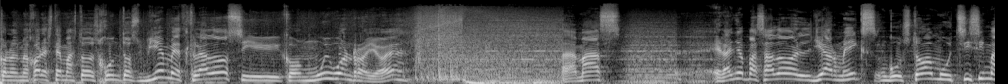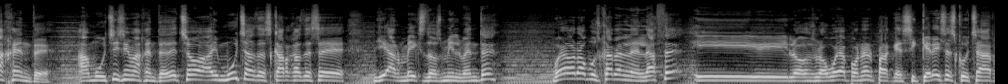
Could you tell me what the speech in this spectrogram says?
con los mejores temas todos juntos, bien mezclados y con muy buen rollo, ¿eh? Además, el año pasado el Year Mix gustó a muchísima gente. A muchísima gente. De hecho, hay muchas descargas de ese Year Mix 2020. Voy ahora a buscar el enlace y los lo voy a poner para que si queréis escuchar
